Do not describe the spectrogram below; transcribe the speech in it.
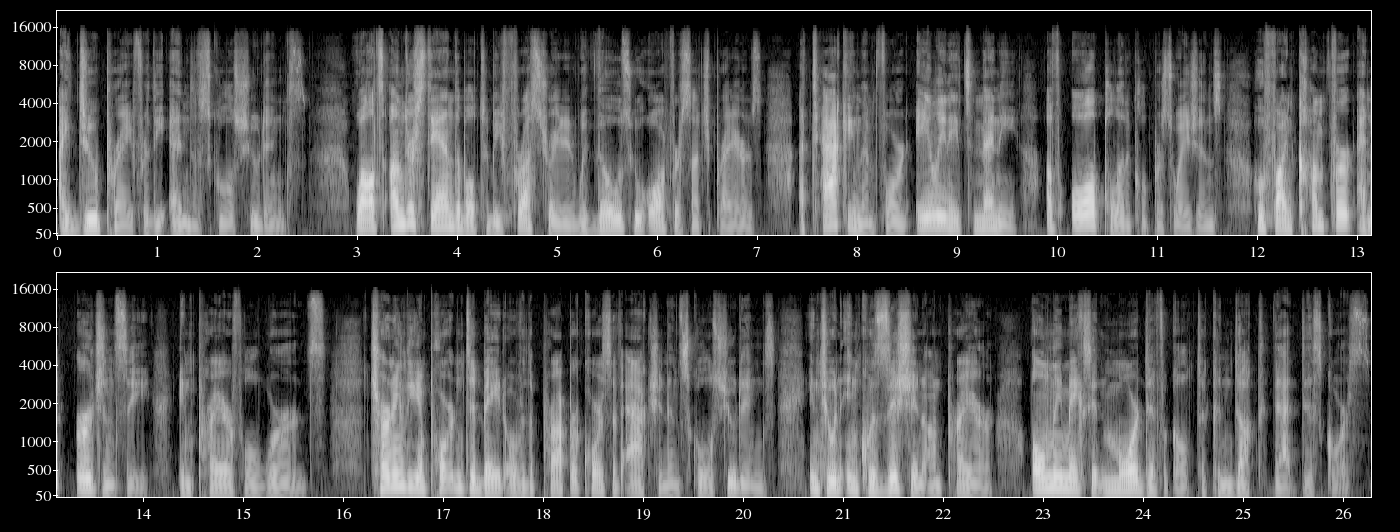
I do pray for the end of school shootings. While it's understandable to be frustrated with those who offer such prayers, attacking them for it alienates many of all political persuasions who find comfort and urgency in prayerful words, turning the important debate over the proper course of action in school shootings into an inquisition on prayer only makes it more difficult to conduct that discourse.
